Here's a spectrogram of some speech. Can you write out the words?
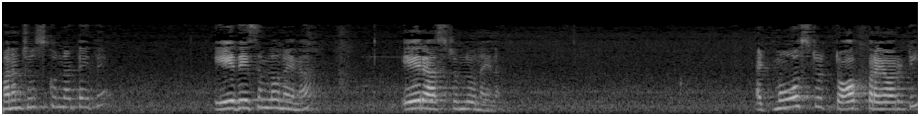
మనం చూసుకున్నట్టయితే ఏ దేశంలోనైనా ఏ రాష్ట్రంలోనైనా అట్ మోస్ట్ టాప్ ప్రయారిటీ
